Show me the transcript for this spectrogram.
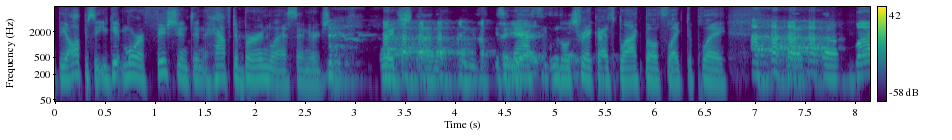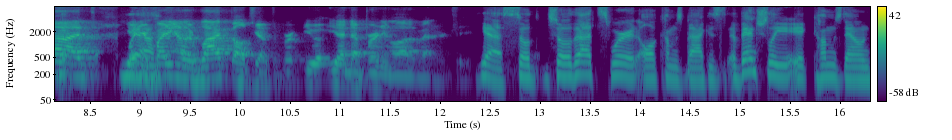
the opposite. You get more efficient and have to burn less energy. Which uh, is, is, a nasty yes. little trick us black belts like to play. But, uh, but when yeah. you're fighting other black belts, you have to burn, you, you end up burning a lot of energy. Yes, so so that's where it all comes back. Is eventually it comes down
